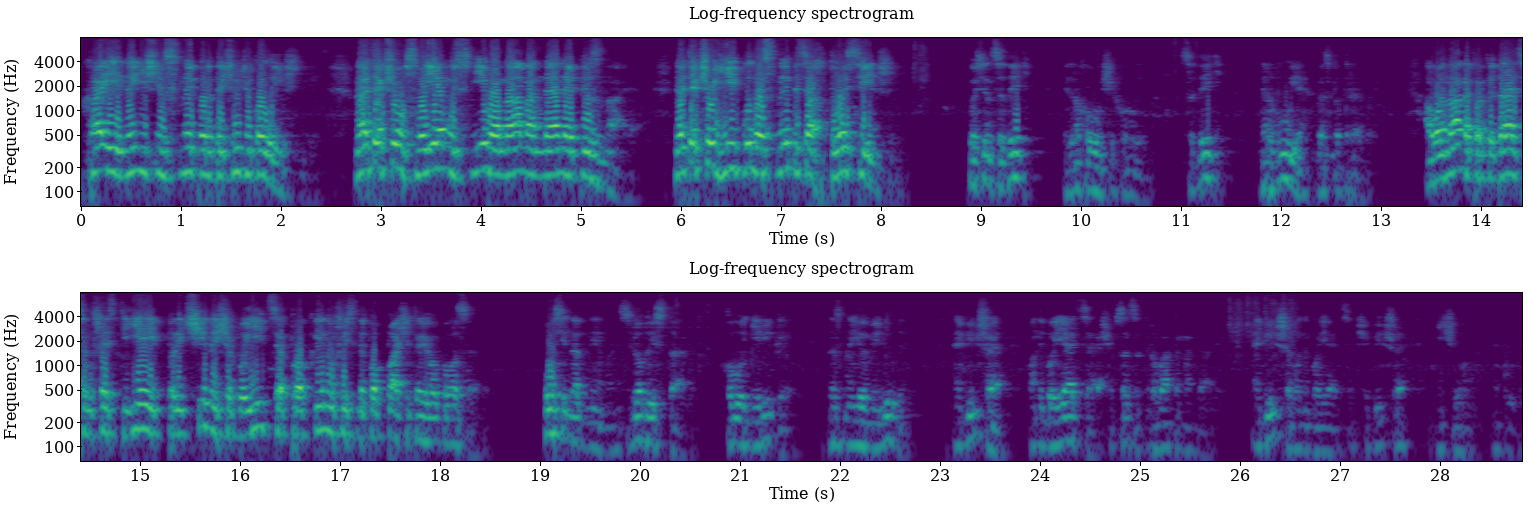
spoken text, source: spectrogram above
Хай її нинішні сни перетечуть у колишні. Навіть якщо в своєму сні вона мене не пізнає. Навіть якщо їй буде снитися хтось інший. Ось він сидить, відраховуючи хвилину. Сидить, нервує без потреби. А вона не прокидається лише з тієї причини, що боїться, прокинувшись, не побачити його коло себе. Ось і над ними, з льоду і сталь, холодні ріки, незнайомі люди. Найбільше вони бояться, що все це триватиме далі. Найбільше вони бояться, що більше нічого не буде.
